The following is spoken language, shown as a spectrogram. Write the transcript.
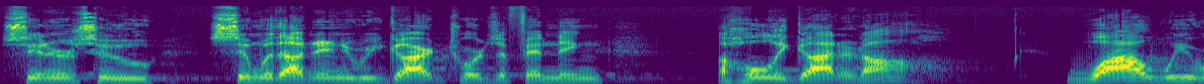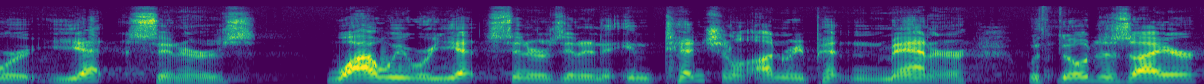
sinners who sin without any regard towards offending a holy God at all. While we were yet sinners, while we were yet sinners in an intentional, unrepentant manner, with no desire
